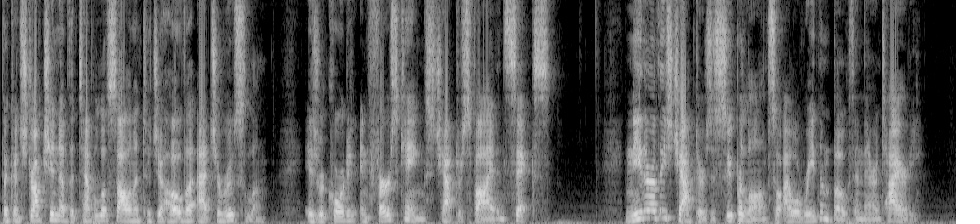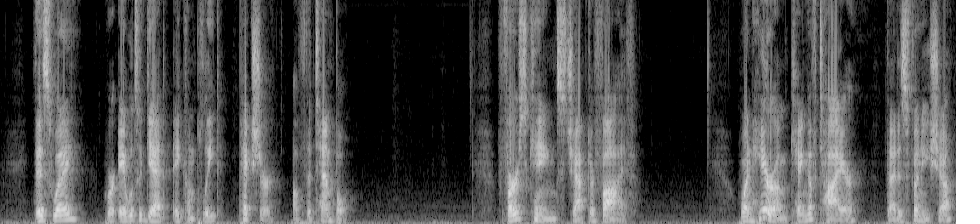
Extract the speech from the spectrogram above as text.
The construction of the Temple of Solomon to Jehovah at Jerusalem is recorded in 1 Kings chapters 5 and 6. Neither of these chapters is super long, so I will read them both in their entirety. This way, we're able to get a complete picture of the temple. 1 Kings chapter 5 When Hiram, king of Tyre, that is Phoenicia,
